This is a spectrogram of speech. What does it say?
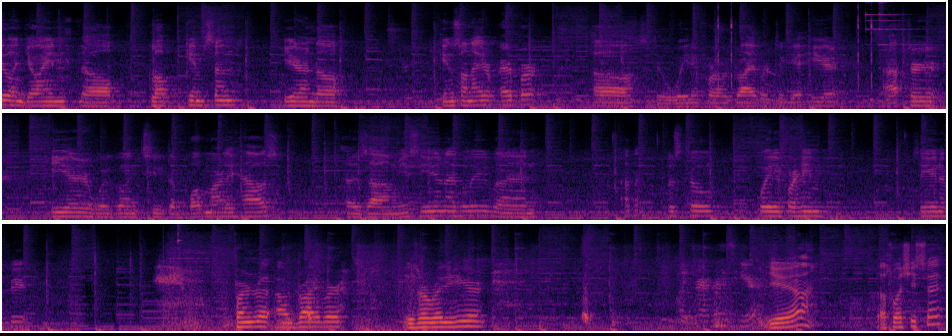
Still enjoying the Club Kingston here in the Air Airport. Uh, still waiting for our driver to get here. After here, we're going to the Bob Marley House. as a museum, I believe, and I think we're still waiting for him. See you in a few. Apparently, our driver is already here. My driver is here. Yeah, that's what she said.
